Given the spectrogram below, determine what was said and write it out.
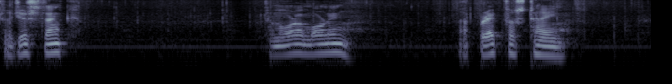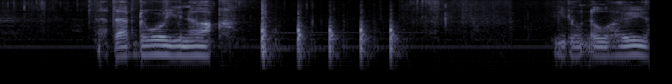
So just think, tomorrow morning at breakfast time, at that door you knock. You don't know who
